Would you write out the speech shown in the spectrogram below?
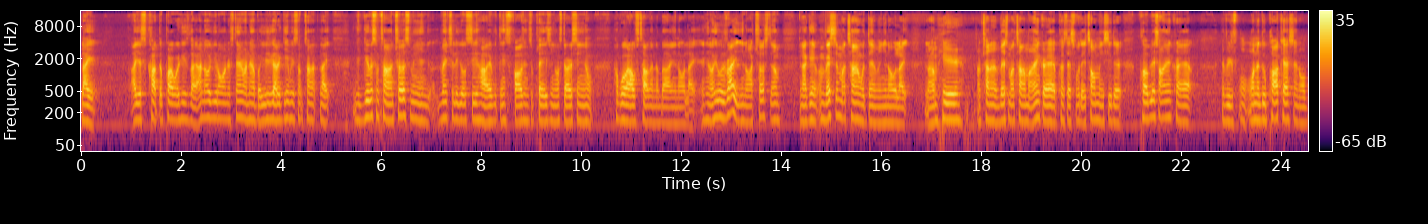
like I just caught the part where he's like, I know you don't understand right now, but you just gotta give me some time, like give it some time, trust me, and eventually you'll see how everything falls into place. You know, start seeing what I was talking about. You know, like you know, he was right. You know, I trust him and I get invested my time with them, and you know, like, and I'm here. I'm trying to invest my time on Anchor app because that's what they told me. See, they're published on Anchor app. If you want to do podcasting or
